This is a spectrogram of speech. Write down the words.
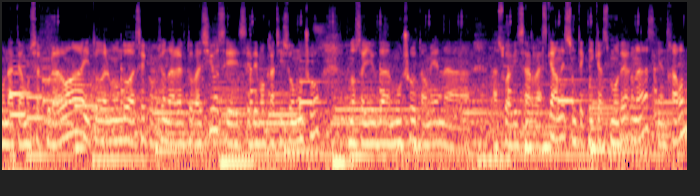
una termocirculadora y todo el mundo hace cocción al alto vacío, se, democratizó mucho, nos ayuda mucho también a, a suavizar las carnes, son técnicas modernas que entraron,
